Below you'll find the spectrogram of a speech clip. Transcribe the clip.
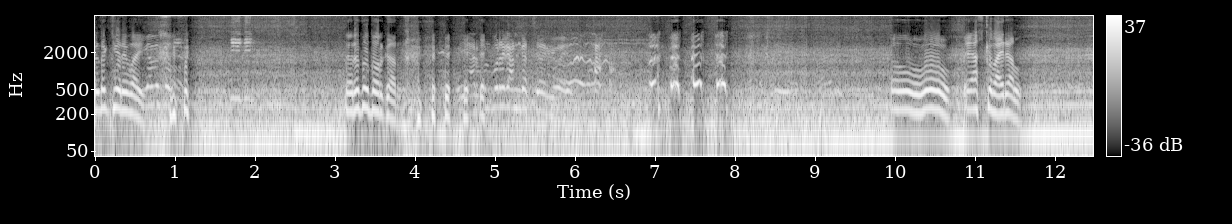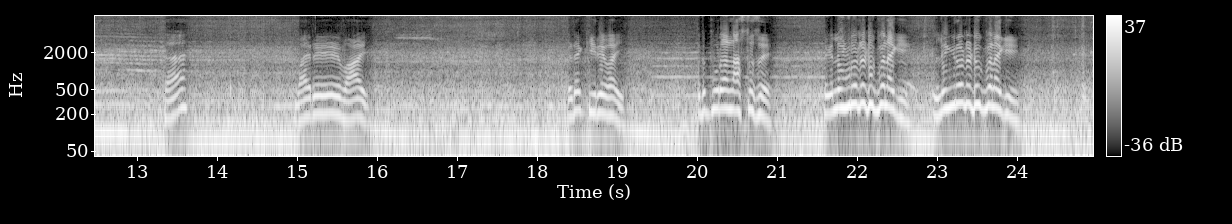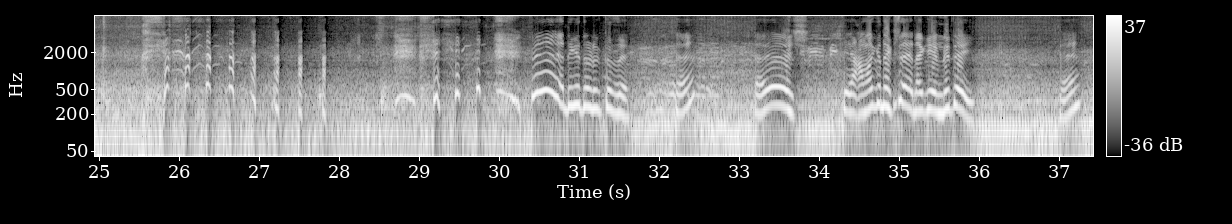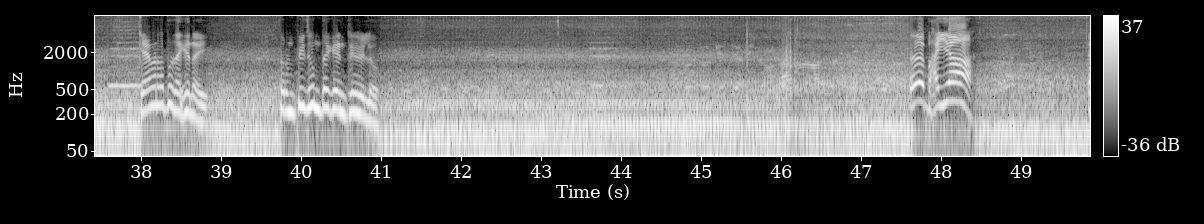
এটা কে রে ভাই এটা তো দরকার ও ও আজকে ভাইরাল হ্যাঁ ভাইরে ভাই এটা কি রে ভাই এটা পুরা নাচতেছে লিঙ্ক রোডে ঢুকবে নাকি লিঙ্ক রোডে ঢুকবে নাকি হ্যাঁ, এদিকে তো ঢুকতেছে। হ্যাঁ? আমাকে দেখছে নাকি এমনিতেই? হ্যাঁ? ক্যামেরা তো দেখে নাই। কারণ পিছন থেকে এন্ট্রি হইল। এ ভাইয়া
